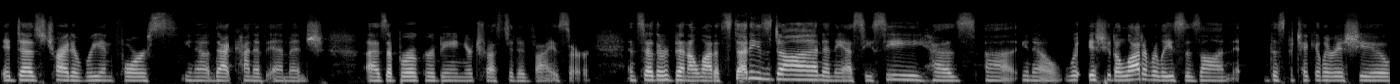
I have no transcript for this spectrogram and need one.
it does try to reinforce you know, that kind of image as a broker being your trusted advisor. And so there have been a lot of studies done, and the SEC has uh, you know, re- issued a lot of releases on this particular issue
